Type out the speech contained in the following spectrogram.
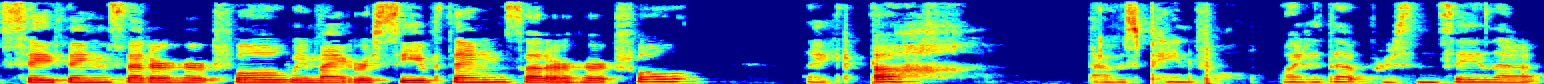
say things that are hurtful, we might receive things that are hurtful. Like, oh, that was painful. Why did that person say that?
